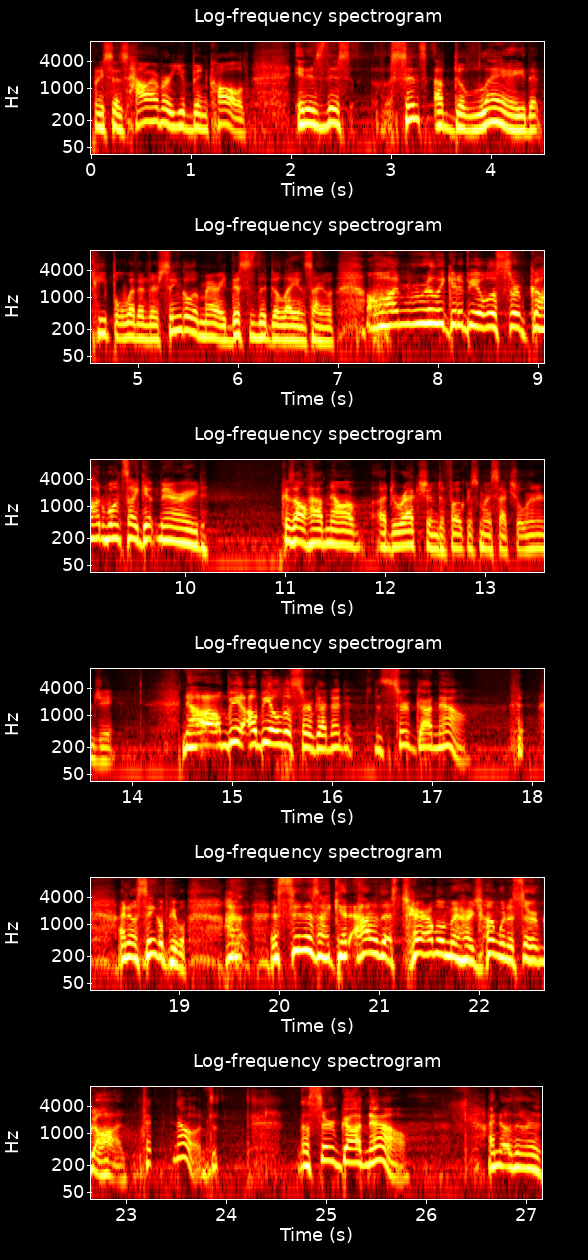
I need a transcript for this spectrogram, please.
when he says, however you've been called. It is this sense of delay that people, whether they're single or married, this is the delay inside of, oh, I'm really going to be able to serve God once I get married because I'll have now a, a, direction to focus my sexual energy. Now I'll be, I'll be able to serve God, serve God now. I know single people, as soon as I get out of this terrible marriage, I'm going to serve God. No, now serve God now. I know there,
